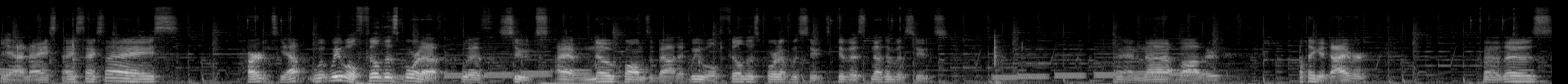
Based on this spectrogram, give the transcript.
Yeah, nice, nice, nice, nice. Hearts, yep. We will fill this board up with suits. I have no qualms about it. We will fill this board up with suits. Give us nothing but suits. I am not bothered. I'll take a diver. None of those.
